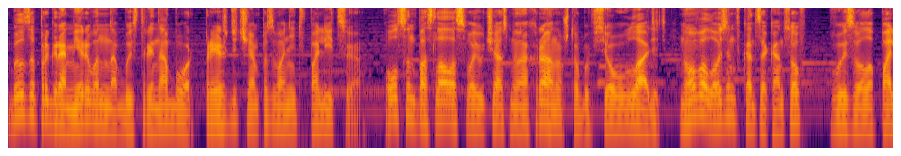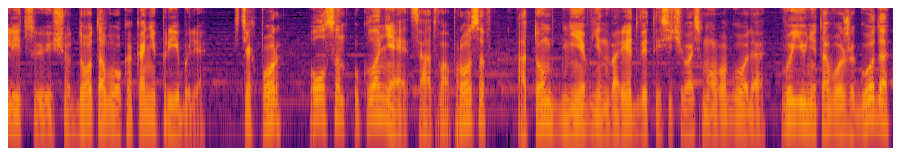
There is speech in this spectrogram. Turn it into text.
был запрограммирован на быстрый набор, прежде чем позвонить в полицию. Олсен послала свою частную охрану, чтобы все уладить, но Волозин в конце концов вызвала полицию еще до того, как они прибыли. С тех пор Олсен уклоняется от вопросов о том дне в январе 2008 года. В июне того же года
